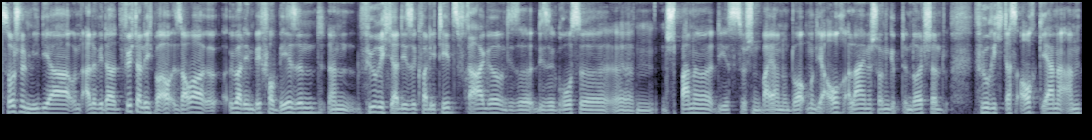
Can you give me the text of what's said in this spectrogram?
Social Media und alle wieder fürchterlich sauer über den BVB sind, dann führe ich ja diese Qualitätsfrage und diese, diese große ähm, Spanne, die es zwischen Bayern und Dortmund ja auch alleine schon gibt in Deutschland, führe ich das auch gerne an.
